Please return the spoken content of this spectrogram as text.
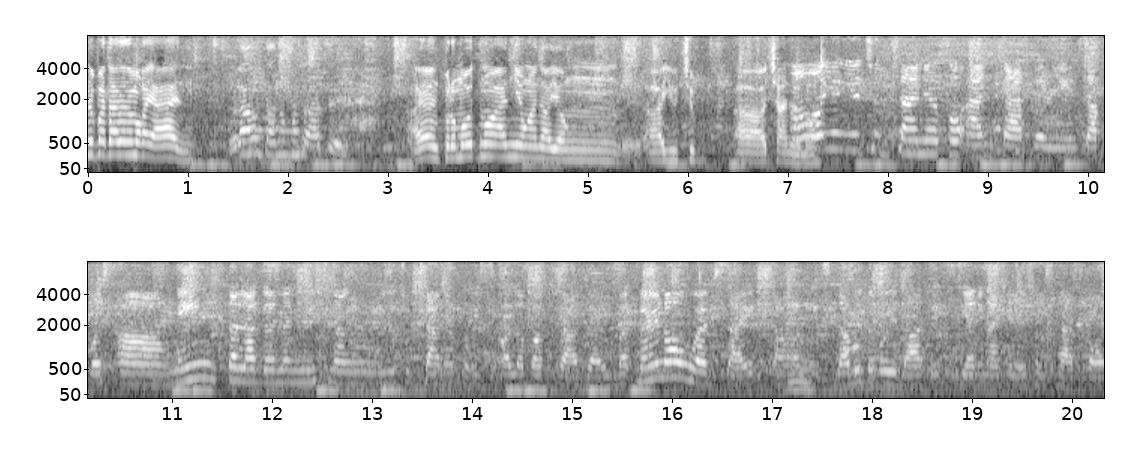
ano pa tatanong mo kayaan? Wala akong tanong masyado eh. Ayun, promote mo an yung ano, yung ah, YouTube ah, channel mo. Oo, yung YouTube channel ko, Ann Catherine. Tapos, ang main talaga na niche ng YouTube channel ko is all about travel. But meron akong website. Um, It's www.itstheanimaginations.com.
